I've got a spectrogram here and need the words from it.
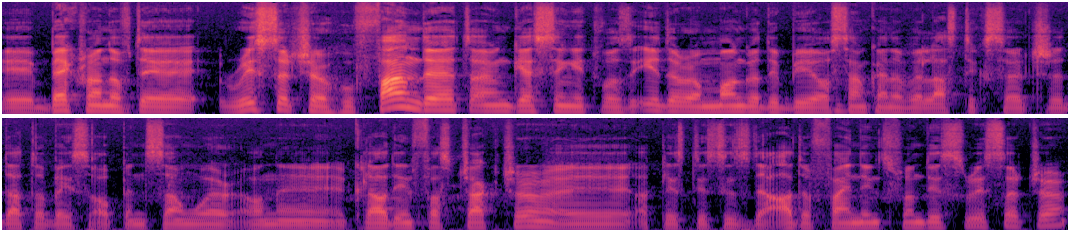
uh, background of the researcher who found it, I'm guessing it was either a MongoDB or some kind of Elasticsearch database open somewhere on a cloud infrastructure. Uh, at least this is the other findings from this researcher.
